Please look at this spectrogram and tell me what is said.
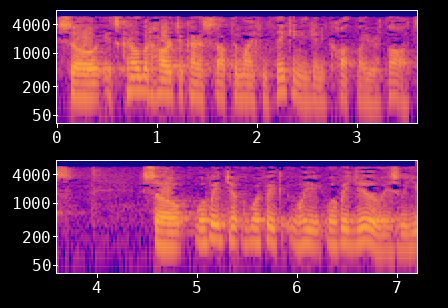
So it's kind of a bit hard to kind of stop the mind from thinking and getting caught by your thoughts. So what we do, what we, what we do is we,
